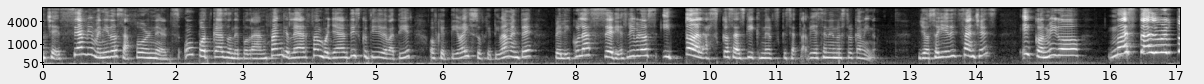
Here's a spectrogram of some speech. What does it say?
noches. Sean bienvenidos a Four Nerds, un podcast donde podrán fangirlear, fanboyar, discutir y debatir, objetiva y subjetivamente, películas, series, libros y todas las cosas geek nerds que se atraviesen en nuestro camino. Yo soy Edith Sánchez y conmigo no está Alberto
